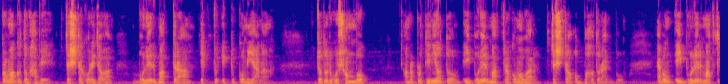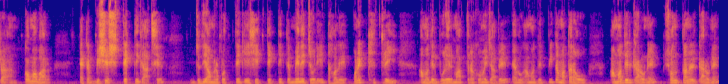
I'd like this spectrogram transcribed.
ক্রমাগতভাবে চেষ্টা করে যাওয়া ভুলের মাত্রা একটু একটু কমিয়ে আনা। যতটুকু সম্ভব আমরা প্রতিনিয়ত এই ভুলের মাত্রা কমাবার চেষ্টা অব্যাহত রাখব। এবং এই ভুলের মাত্রা কমাবার একটা বিশেষ টেকনিক আছে। যদি আমরা প্রত্যেকে সেই টেকনিকটা মেনে চলি, তাহলে অনেক ক্ষেত্রেই আমাদের ভুলের মাত্রা কমে যাবে এবং আমাদের পিতামাতারাও আমাদের কারণে, সন্তানের কারণে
